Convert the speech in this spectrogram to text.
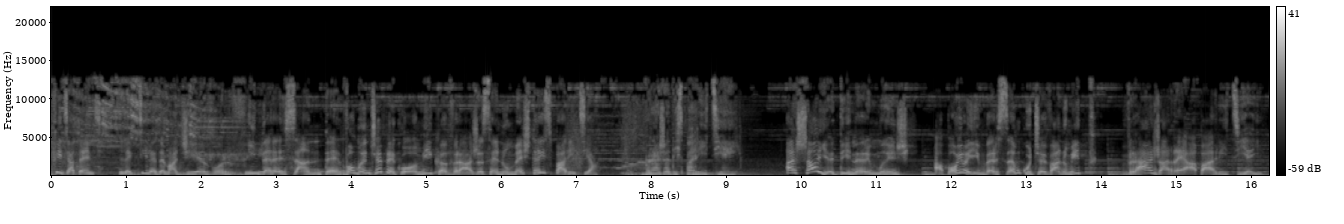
fiți atenți. Lecțiile de magie vor fi Interesante. Vom începe cu o mică vrajă Se numește... Dispariția. Vraja dispariției. Așa e, tineri mânji. Apoi o inversăm cu ceva numit Vraja reapariției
